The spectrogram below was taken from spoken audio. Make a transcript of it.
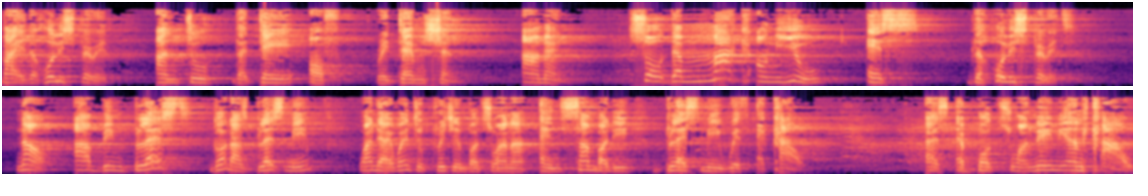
by the Holy Spirit unto the day of redemption. Amen. So the mark on you is the Holy Spirit. Now, I've been blessed. God has blessed me. One day I went to preach in Botswana and somebody blessed me with a cow. As a Botswananian cow.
